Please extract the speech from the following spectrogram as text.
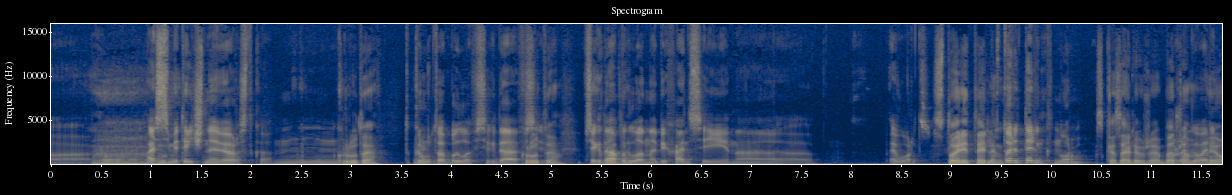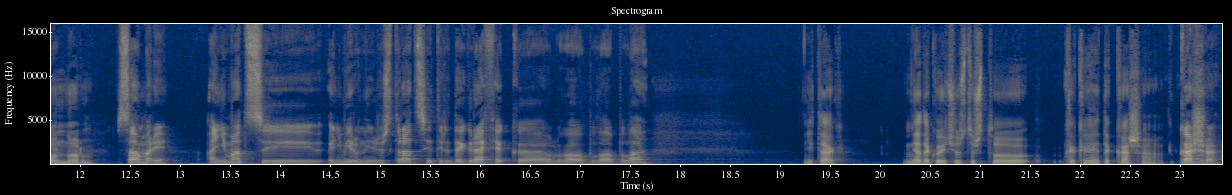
А, Асимметричная верстка. М, Круто, Круто было всегда. вс- круто. Всегда круто. было на Behance и на Awards. Сторителлинг. Сторителлинг норм. Сказали уже об Уже этом, говорили. и он норм. Summary, анимации, анимированные иллюстрации, 3D-графика, бла-бла-бла. Итак, у меня такое чувство, что какая-то каша. Каша,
